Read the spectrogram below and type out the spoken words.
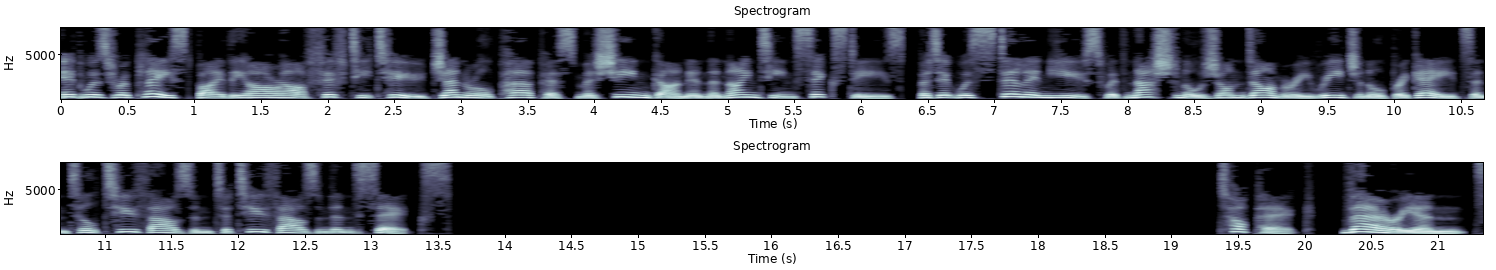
It was replaced by the RR-52 general-purpose machine gun in the 1960s, but it was still in use with National Gendarmerie regional brigades until 2000 to 2006. Topic: Variants.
